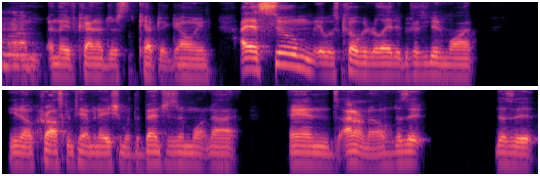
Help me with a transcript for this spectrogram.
mm-hmm. um, and they've kind of just kept it going. I assume it was COVID related because you didn't want, you know, cross contamination with the benches and whatnot. And I don't know, does it does it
